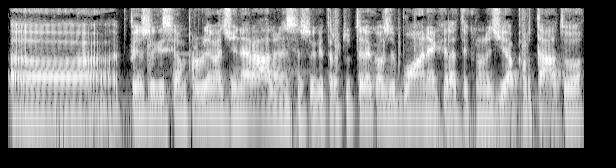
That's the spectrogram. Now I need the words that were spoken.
Uh, penso che sia un problema generale, nel senso che tra tutte le cose buone che la tecnologia ha portato,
